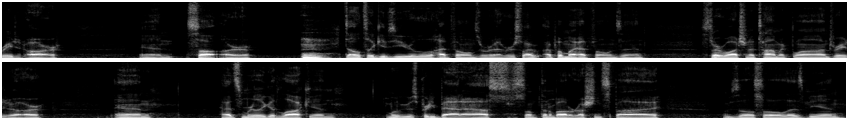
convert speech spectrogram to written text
rated R, and saw our Delta gives you your little headphones or whatever. So I I put my headphones in, start watching Atomic Blonde rated R, and had some really good luck. And movie was pretty badass. Something about a Russian spy who's also a lesbian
